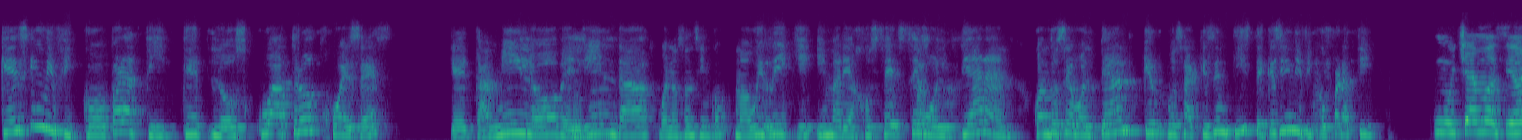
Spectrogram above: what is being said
¿qué significó para ti que los cuatro jueces que Camilo, Belinda, bueno, son cinco, Mau y Ricky y María José se voltearan. Cuando se voltean, ¿qué, o sea, ¿qué sentiste? ¿Qué significó para ti? Mucha emoción.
